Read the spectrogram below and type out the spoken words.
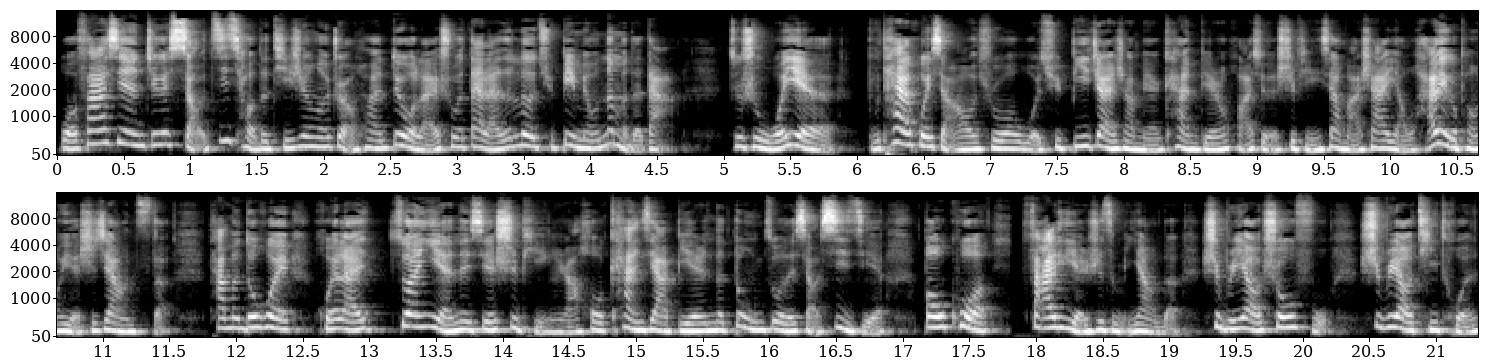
我发现这个小技巧的提升和转换对我来说带来的乐趣并没有那么的大，就是我也。不太会想要说我去 B 站上面看别人滑雪的视频，像玛莎一样。我还有一个朋友也是这样子的，他们都会回来钻研那些视频，然后看一下别人的动作的小细节，包括发力点是怎么样的，是不是要收腹，是不是要提臀，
